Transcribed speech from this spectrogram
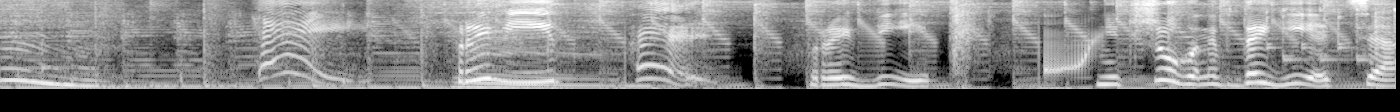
М. Привіт. Привіт. Нічого не вдається.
